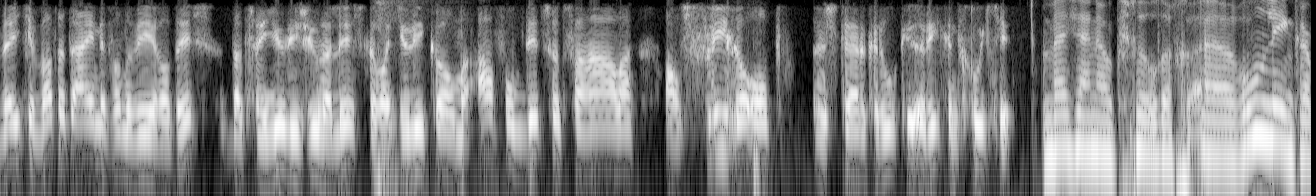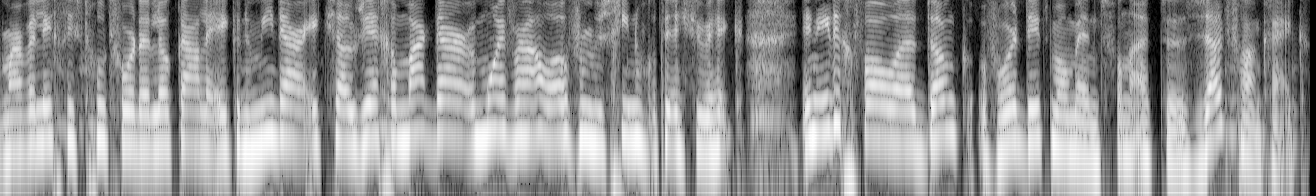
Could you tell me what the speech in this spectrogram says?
weet je wat het einde van de wereld is? Dat zijn jullie journalisten, want jullie komen af op dit soort verhalen als vliegen op een sterk riekend goedje. Wij zijn ook schuldig. Ron Linker, maar wellicht is het goed voor de lokale economie daar. Ik zou zeggen, maak daar een mooi verhaal over misschien nog deze week. In ieder geval dank voor dit moment vanuit Zuid-Frankrijk.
